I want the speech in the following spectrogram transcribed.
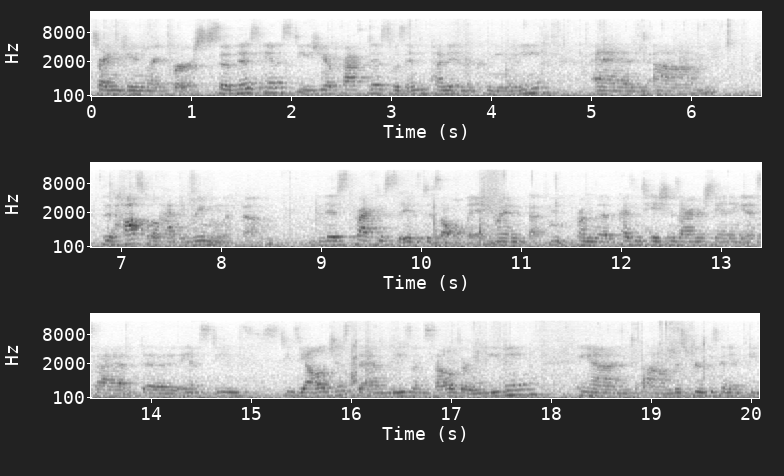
starting January first. So this anesthesia practice was independent in the community and, um, the hospital had an agreement with them. this practice is dissolving. My, from the presentations, our understanding is that the anesthesiologists, the MDs themselves are leaving, and um, this group is going to be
